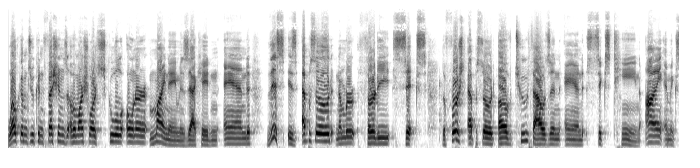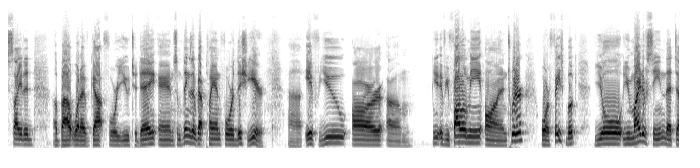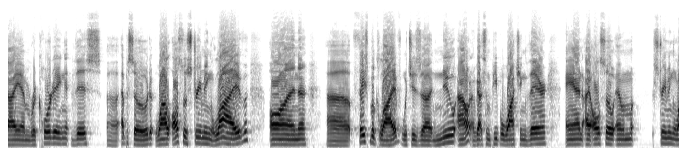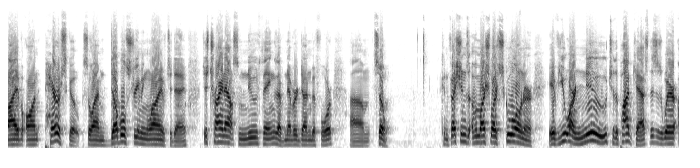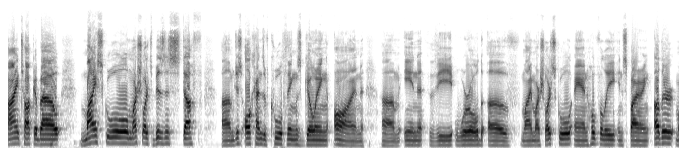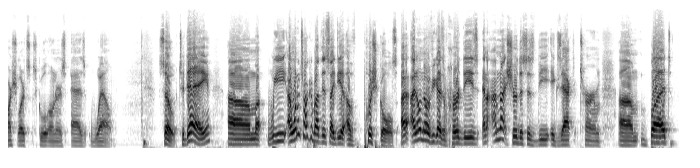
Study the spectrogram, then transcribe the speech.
Welcome to Confessions of a Martial Arts School Owner. My name is Zach Hayden, and this is episode number 36, the first episode of 2016. I am excited about what I've got for you today and some things I've got planned for this year. Uh, if you are, um, if you follow me on Twitter or Facebook, you'll you might have seen that I am recording this uh, episode while also streaming live on uh, Facebook Live, which is uh, new out. I've got some people watching there, and I also am streaming live on Periscope. So I'm double streaming live today, just trying out some new things I've never done before. Um, so. Confessions of a Martial Arts School Owner. If you are new to the podcast, this is where I talk about my school, martial arts business stuff, um, just all kinds of cool things going on um, in the world of my martial arts school and hopefully inspiring other martial arts school owners as well. So today, um, we I want to talk about this idea of push goals. I, I, don't know if you guys have heard these, and I'm not sure this is the exact term, um, but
